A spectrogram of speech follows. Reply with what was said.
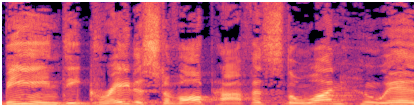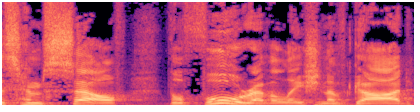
being the greatest of all prophets, the one who is himself the full revelation of God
